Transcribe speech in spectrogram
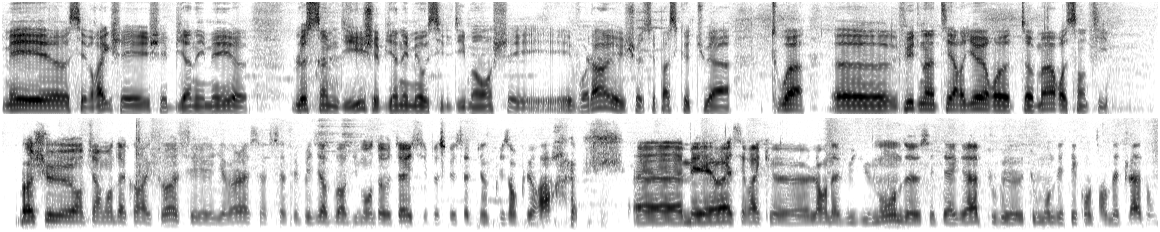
Mais euh, c'est vrai que j'ai bien aimé euh, le samedi, j'ai bien aimé aussi le dimanche. Et, voilà, et je ne sais pas ce que tu as, toi, vu de l'intérieur, Thomas, ressenti. Bah, je suis entièrement d'accord avec toi. Voilà, ça, ça, fait plaisir de voir du monde à Auteuil, c'est parce que ça devient de plus en plus rare. mais ouais, c'est vrai que là, on a vu du monde, c'était agréable, tout le, tout le monde était content d'être là. Donc,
